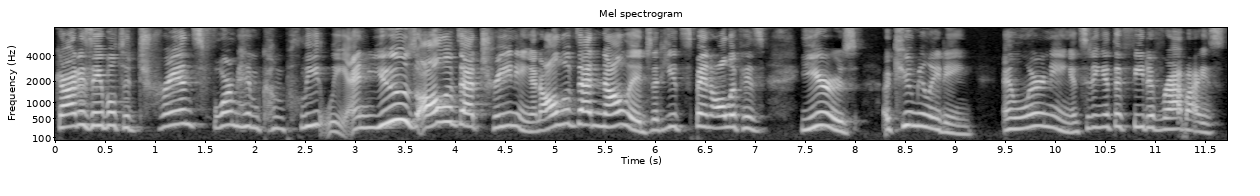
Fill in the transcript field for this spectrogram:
God is able to transform him completely and use all of that training and all of that knowledge that he had spent all of his years accumulating and learning and sitting at the feet of rabbis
